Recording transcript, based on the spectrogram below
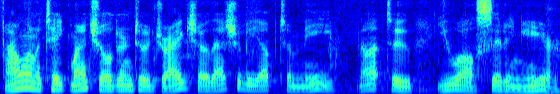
If I want to take my children to a drag show, that should be up to me, not to you all sitting here.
